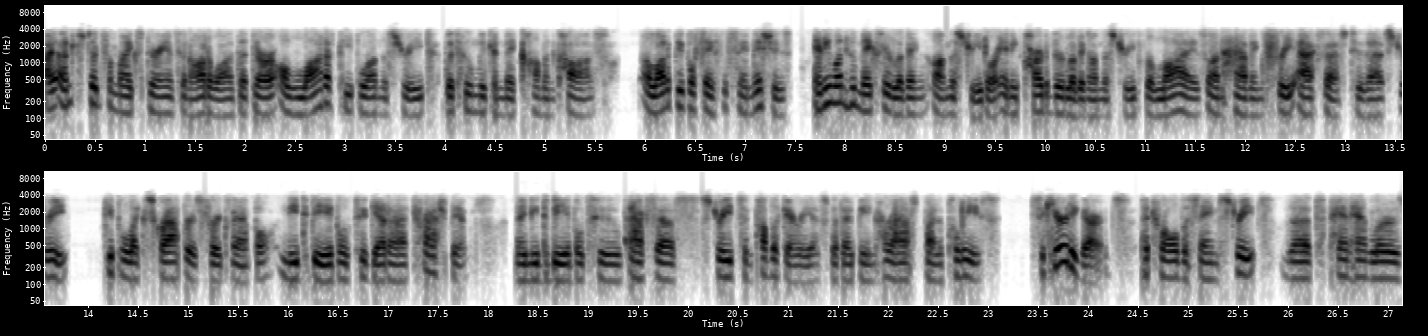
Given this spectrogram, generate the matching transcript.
I understood from my experience in Ottawa that there are a lot of people on the street with whom we can make common cause. A lot of people face the same issues. Anyone who makes their living on the street or any part of their living on the street relies on having free access to that street people like scrappers, for example, need to be able to get uh, trash bins. They need to be able to access streets and public areas without being harassed by the police. Security guards patrol the same streets that panhandlers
